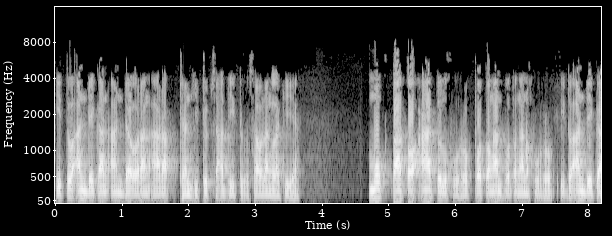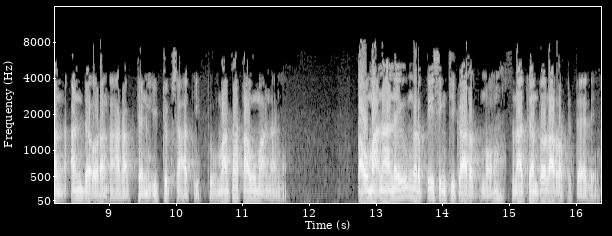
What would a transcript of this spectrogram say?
Itu andekan Anda orang Arab dan hidup saat itu. Saya lagi ya. Muktatoatul huruf, potongan-potongan huruf. Itu andekan Anda orang Arab dan hidup saat itu. Maka tahu maknanya. Tahu maknanya itu ngerti sing dikarepno, senajan to laroh detailnya.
